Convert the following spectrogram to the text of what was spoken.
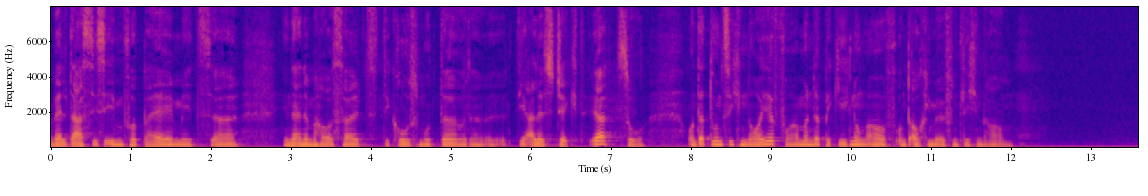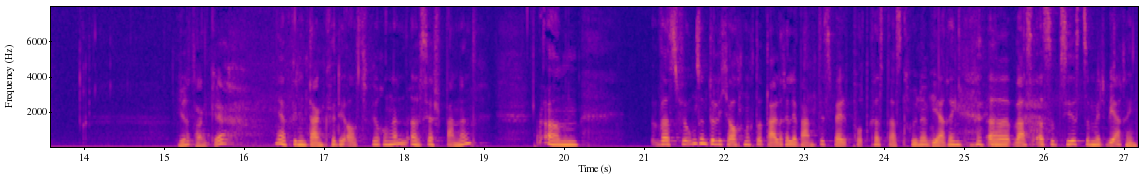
weil das ist eben vorbei mit äh, in einem Haushalt die Großmutter oder äh, die alles checkt, ja, so. Und da tun sich neue Formen der Begegnung auf und auch im öffentlichen Raum. Ja, danke. Ja, vielen Dank für die Ausführungen. Äh, sehr spannend. Ähm, was für uns natürlich auch noch total relevant ist, weil Podcast Das Grüne Währing, äh, was assoziierst du mit Währing?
